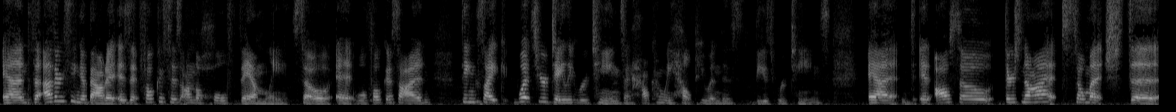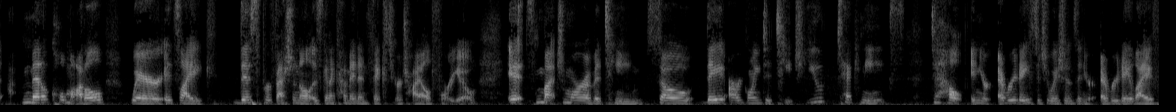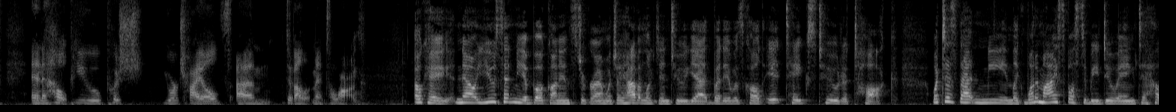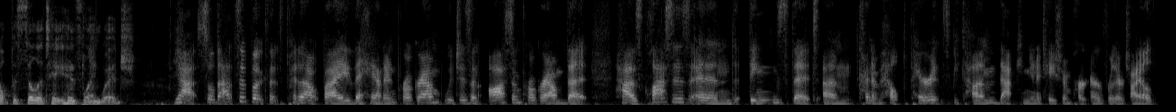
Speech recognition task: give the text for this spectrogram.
And the other thing about it is it focuses on the whole family. So it will focus on things like what's your daily routines and how can we help you in this, these routines. And it also, there's not so much the medical model where it's like, this professional is going to come in and fix your child for you. It's much more of a team. So they are going to teach you techniques to help in your everyday situations in your everyday life and help you push your child's um, development along. Okay, now you sent me a book on Instagram, which I haven't looked into yet, but it was called It Takes Two to Talk. What does that mean? Like, what am I supposed to be doing to help facilitate his language? Yeah, so that's a book that's put out by the Hanen program, which is an awesome program that has classes and things that um, kind of help parents become that communication partner for their child.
